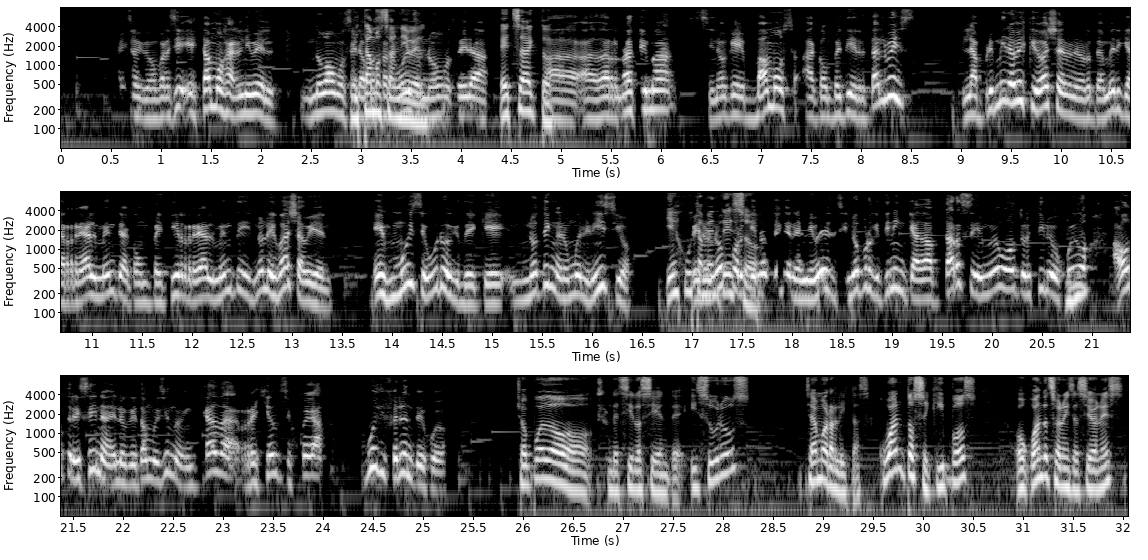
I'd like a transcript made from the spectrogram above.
Exacto, me parece, estamos al nivel. No vamos a ir estamos a al nivel. no vamos a ir a, Exacto. A, dar lástima, sino que vamos a competir. Tal vez la primera vez que vayan a Norteamérica realmente a competir realmente no les vaya bien. Es muy seguro de que no tengan un buen inicio. Y es justamente Pero no porque no tengan el nivel, sino porque tienen que adaptarse de nuevo a otro estilo de juego, a otra escena, es lo que estamos diciendo. En cada región se juega muy diferente el juego. Yo puedo decir lo siguiente. Isurus, seamos realistas. ¿Cuántos equipos o cuántas organizaciones,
